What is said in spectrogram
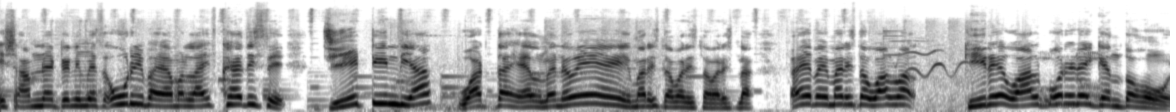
এই সামনে একটা নেমে আছে। ওরে ভাই, আমার লাইফ খাইয়া দিছে। যে টিন দিয়া হোয়াট দ্য হেল ম্যান ওয়ে মারিস না মারিস না মারিস না। এই ভাই, মারিস না ওয়াল ওয়াল কি রে ওয়াল পরে নাই কেন তখন?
